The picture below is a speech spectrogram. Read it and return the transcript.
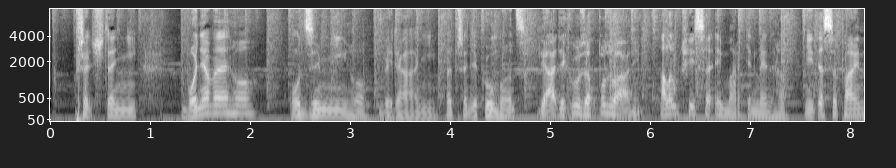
k přečtení voňavého podzimního vydání. Petře, děkuju moc. Já děkuji za pozvání. Ale učí se i Martin Minha. Mějte se fajn.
